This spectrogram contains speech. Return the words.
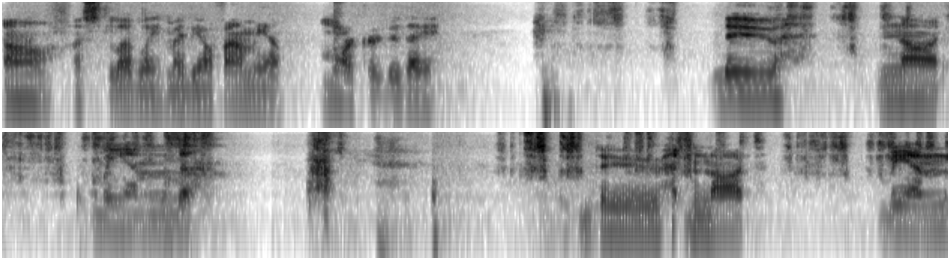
Oh, that's lovely. Maybe I'll find me a marker today. Do not bend. Do not bend.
